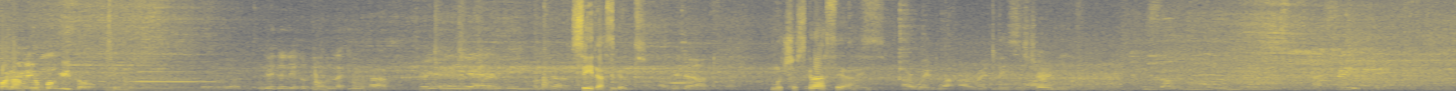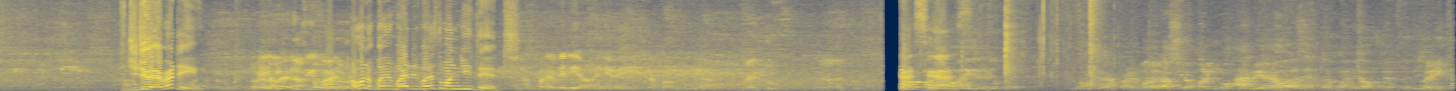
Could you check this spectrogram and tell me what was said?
Para mí un poquito. Sí. The little bottle that you have. Yeah, yeah. Sí, that's good. Yeah. Muchas gracias. Our red, our red laces cherry. Did you do it already? Yeah, you can do one. I want. Where, where, where's the one you did? I'll put a video anyway, the whole video. Gracias. Remodelación, maricón, te vieron 20,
